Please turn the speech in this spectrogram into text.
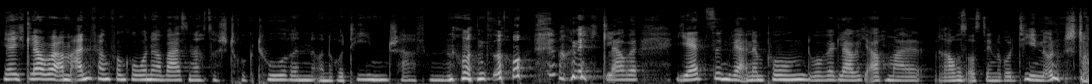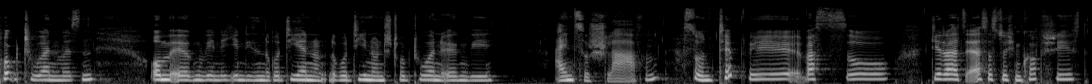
Ja, ich glaube, am Anfang von Corona war es noch so Strukturen und Routinen schaffen und so. Und ich glaube, jetzt sind wir an einem Punkt, wo wir, glaube ich, auch mal raus aus den Routinen und Strukturen müssen, um irgendwie nicht in diesen Routinen, Routinen und Strukturen irgendwie einzuschlafen. Hast du einen Tipp, wie, was so dir da als erstes durch den Kopf schießt?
